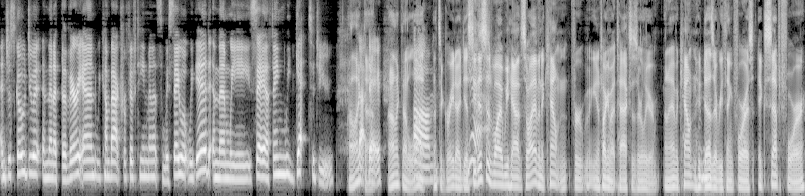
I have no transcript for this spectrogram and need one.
and just go do it and then at the very end we come back for 15 minutes and we say what we did and then we say a thing we get to do I like that that. day. I like that a lot. Um, That's a great idea. See, this is why we have. So I have an accountant for you know talking about taxes earlier, and I have an accountant who Mhm. does everything for us except for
